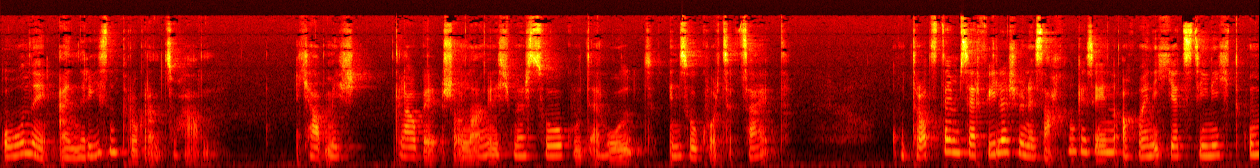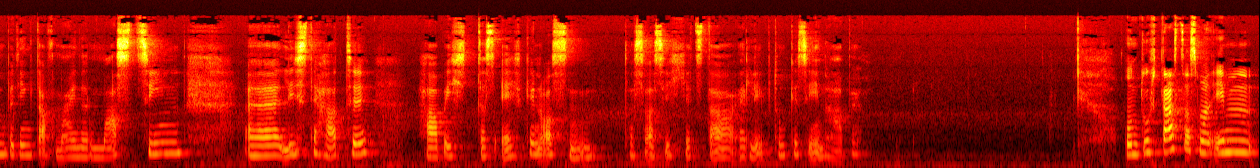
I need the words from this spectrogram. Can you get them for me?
ohne ein Riesenprogramm zu haben. Ich habe mich, glaube ich, schon lange nicht mehr so gut erholt in so kurzer Zeit. Und trotzdem sehr viele schöne Sachen gesehen, auch wenn ich jetzt die nicht unbedingt auf meiner Must-Seen-Liste hatte, habe ich das echt genossen, das, was ich jetzt da erlebt und gesehen habe. Und durch das, dass man eben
